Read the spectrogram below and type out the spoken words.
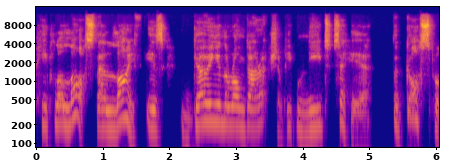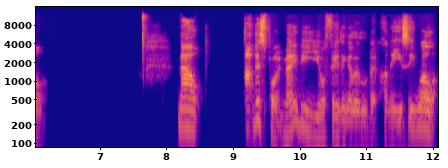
people are lost. Their life is going in the wrong direction. People need to hear the gospel. Now, at this point, maybe you're feeling a little bit uneasy. Well,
